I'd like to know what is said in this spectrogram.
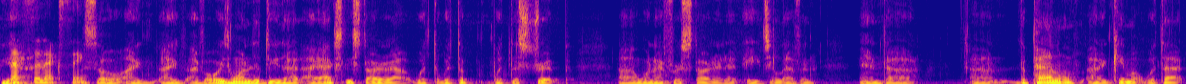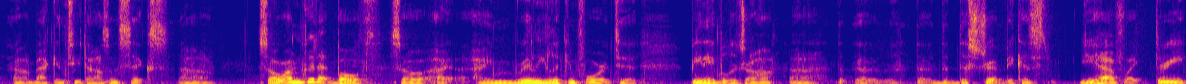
yeah. That's the next thing. So I, I I've always wanted to do that. I actually started out with the, with the with the strip uh, when I first started at age 11, and uh, the panel I came up with that uh, back in 2006. Uh, so I'm good at both. So I, I'm really looking forward to being able to draw uh, the, the, the the strip because you have like three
